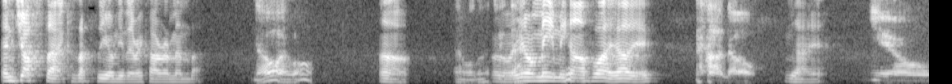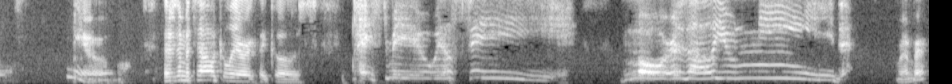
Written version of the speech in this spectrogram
and just that because that's the only lyric I remember. No, I won't. Oh, I will not do oh that. you don't meet me halfway, are you? Oh, no. No. No. No. There's a Metallica lyric that goes, Taste me, you will see. More is all you need. Remember?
